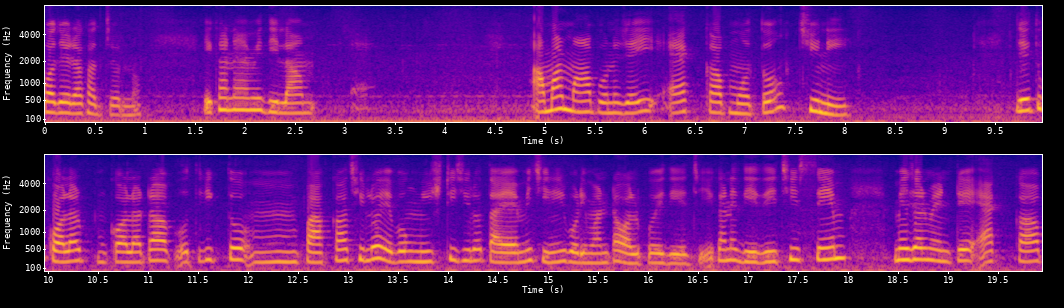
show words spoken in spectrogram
বজায় রাখার জন্য। এখানে আমি দিলাম আমার মাপ অনুযায়ী এক কাপ মতো চিনি। যেহেতু কলার, কলাটা অতিরিক্ত পাকা ছিল এবং মিষ্টি ছিল, তাই আমি চিনির পরিমাণটা অল্পই দিয়েছি। এখানে দিয়ে দিয়েছি সেম মেজারমেন্টে এক কাপ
